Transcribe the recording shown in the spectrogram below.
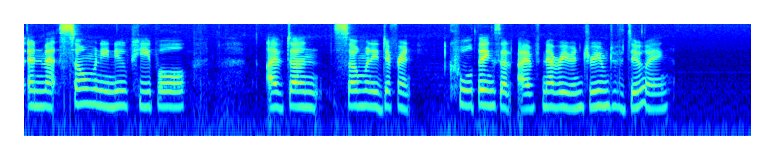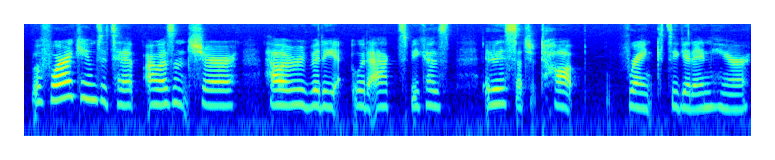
and met so many new people I've done so many different cool things that I've never even dreamed of doing. Before I came to TIP, I wasn't sure how everybody would act because it is such a top rank to get in here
